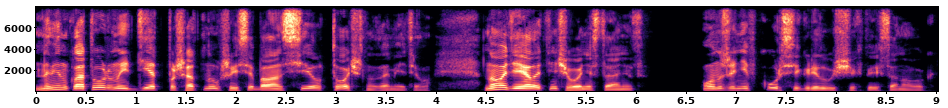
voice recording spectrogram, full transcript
Номенклатурный дед, пошатнувшийся баланс сил, точно заметил, но делать ничего не станет. Он же не в курсе грядущих перестановок,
